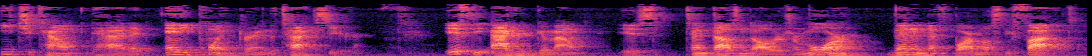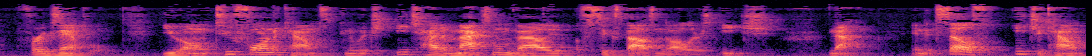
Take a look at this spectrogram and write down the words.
each account it had at any point during the tax year. If the aggregate amount is $10,000 or more, then an FBAR must be filed. For example, you own two foreign accounts in which each had a maximum value of $6,000 each. Now, in itself, each account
